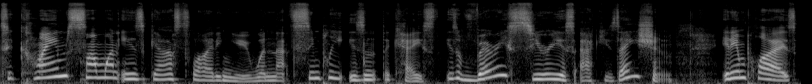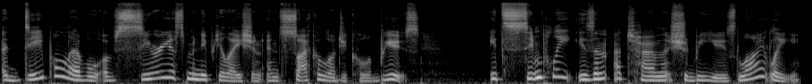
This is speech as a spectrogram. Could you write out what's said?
To claim someone is gaslighting you when that simply isn't the case is a very serious accusation. It implies a deeper level of serious manipulation and psychological abuse. It simply isn't a term that should be used lightly.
